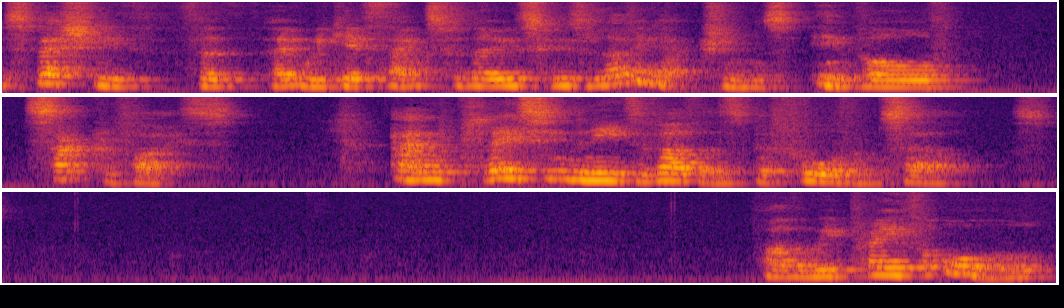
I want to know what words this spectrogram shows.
Especially for, uh, we give thanks for those whose loving actions involve sacrifice and placing the needs of others before themselves. Father, we pray for all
